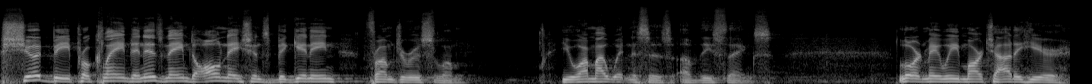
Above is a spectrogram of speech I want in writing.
should be proclaimed in his name to all nations, beginning from Jerusalem. You are my witnesses of these things. Lord, may we march out of here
